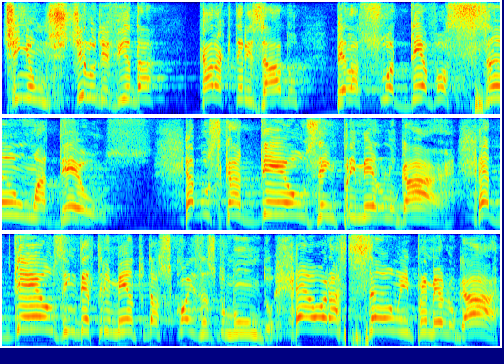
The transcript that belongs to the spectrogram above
tinha um estilo de vida caracterizado pela sua devoção a Deus é buscar Deus em primeiro lugar, é Deus em detrimento das coisas do mundo, é a oração em primeiro lugar,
